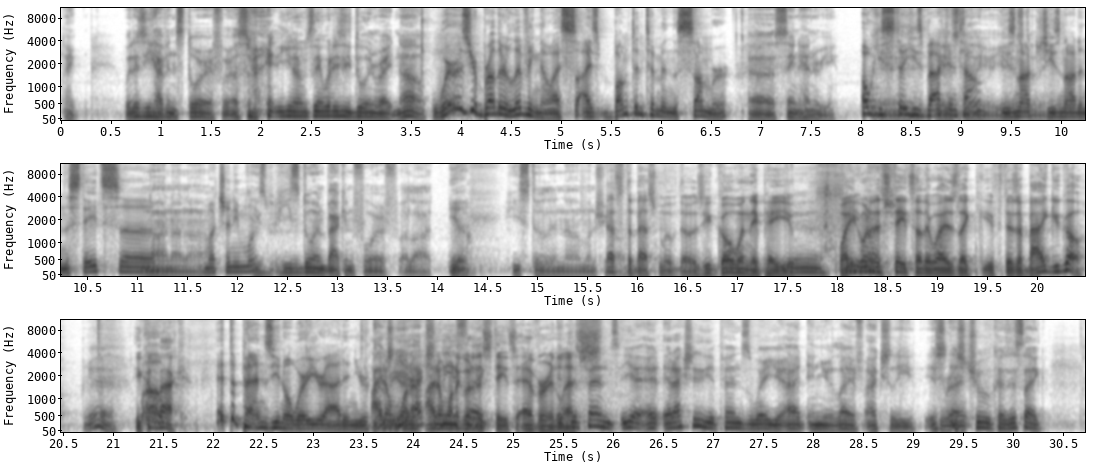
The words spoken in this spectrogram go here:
like what does he have in store for us right you know what i'm saying what is he doing right now where is your brother living now? I, I bumped into him in the summer. uh saint henry Oh, he's still he's back Yeah, in he's still town. here. Yeah, he's he's not here. he's not in the states. Uh, no no no much anymore. he's he's doing back and forth a lot Yeah. he's still in uh, montreal That's the best move, though. Is you go when they pay you. Yeah, Why are you pretty going to the states? Otherwise, like if there's a bag, you go. yeah You come Well, back. It depends, you know, where you're at in your. I don't want to. I don't want to it's go to the states ever It unless. depends. Yeah, it, it actually depends where you're at in your life. Actually, it's, Right. it's true because it's like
